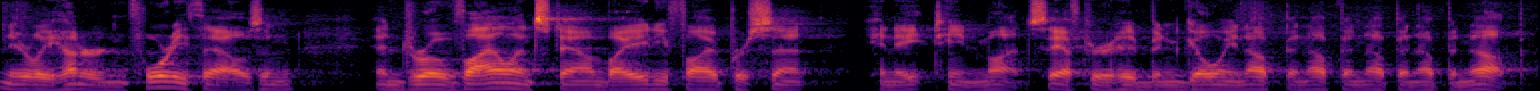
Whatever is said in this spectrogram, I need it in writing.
nearly 140,000 and drove violence down by 85% in 18 months after it had been going up and up and up and up and up.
